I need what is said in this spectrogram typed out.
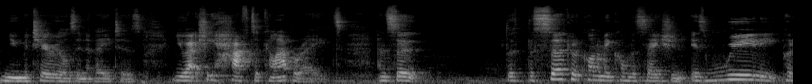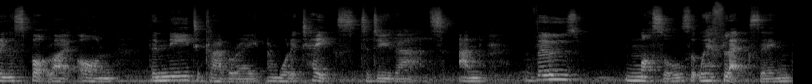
new materials innovators. You actually have to collaborate. And so the, the circular economy conversation is really putting a spotlight on the need to collaborate and what it takes to do that. And those muscles that we're flexing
